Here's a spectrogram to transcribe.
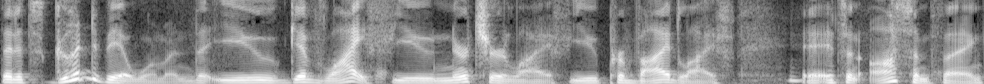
that it's good to be a woman, that you give life, you nurture life, you provide life. It's an awesome thing.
